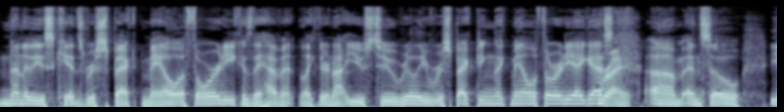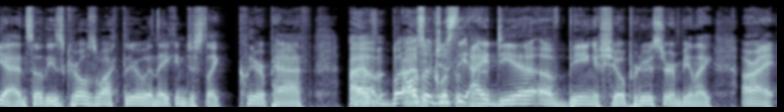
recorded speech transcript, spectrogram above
none of these kids respect male authority because they haven't like they're not used to really respecting like male authority, I guess. Right. Um, and so yeah, and so these girls walk through and they can just like clear a path. Have- Uh, but also just the idea of being a show producer and being like, all right,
